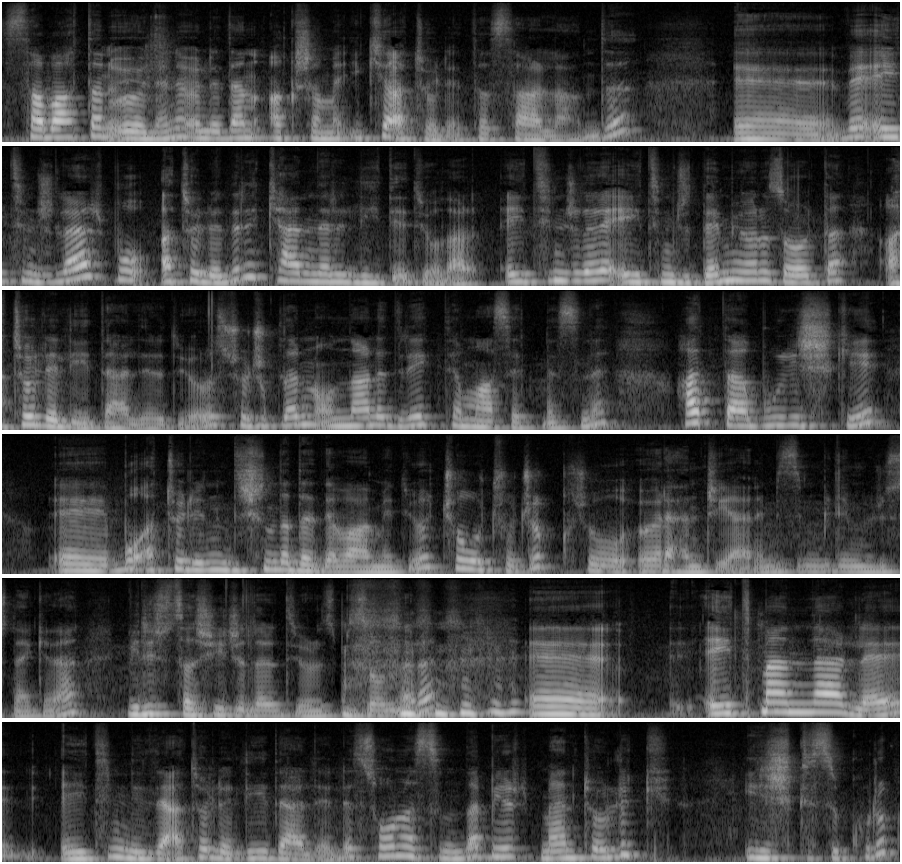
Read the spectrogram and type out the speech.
sabahtan öğlene, öğleden akşama iki atölye tasarlandı. Ee, ve eğitimciler bu atölyeleri kendileri lider ediyorlar. Eğitimcilere eğitimci demiyoruz orada atölye liderleri diyoruz. Çocukların onlarla direkt temas etmesini hatta bu ilişki e, bu atölyenin dışında da devam ediyor. Çoğu çocuk, çoğu öğrenci yani bizim bilim virüsüne gelen virüs taşıyıcıları diyoruz biz onlara. e, eğitmenlerle, eğitim lider, atölye liderleriyle sonrasında bir mentörlük ilişkisi kurup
